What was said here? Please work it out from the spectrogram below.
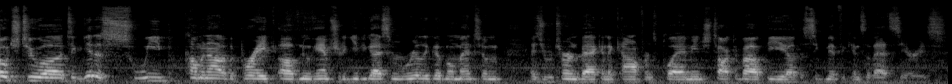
Coach, to uh, to get a sweep coming out of the break of New Hampshire to give you guys some really good momentum as you return back into conference play. I mean, just talked about the uh, the significance of that series.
